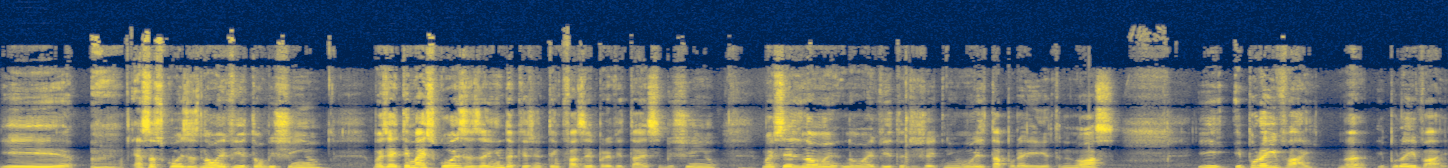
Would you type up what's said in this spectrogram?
e essas coisas não evitam o bichinho, mas aí tem mais coisas ainda que a gente tem que fazer para evitar esse bichinho. Mas ele não, não evita de jeito nenhum, ele está por aí entre nós. E, e por aí vai, né? E por aí vai.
